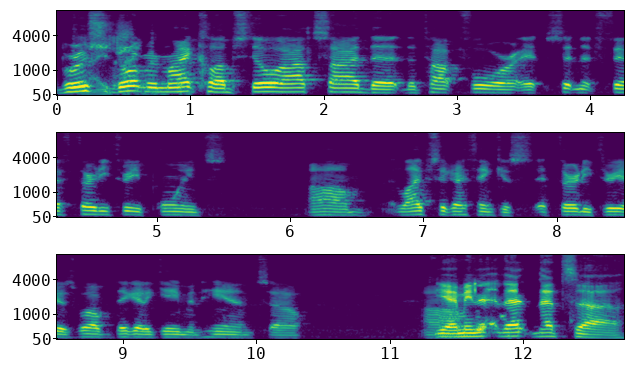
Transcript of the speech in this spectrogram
Borussia Dortmund, my club, still outside the, the top four, It's sitting at fifth, 33 points. Um, Leipzig, I think, is at 33 as well, but they got a game in hand. So yeah, I mean um, that that's uh,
